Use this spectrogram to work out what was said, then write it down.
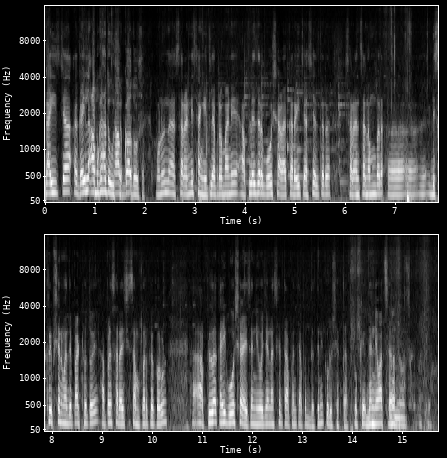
गाईच्या गाईला अपघात होऊ शकतो. अपघात होऊ शकतो. म्हणून सरांनी सांगितल्याप्रमाणे आपले जर गोशाळा करायची असेल तर सरांचा नंबर डिस्क्रिप्शनमध्ये पाठवतो आहे आपण सरांशी संपर्क करून आपलं काही गोशाळेचं नियोजन असेल तर आपण त्या पद्धतीने करू शकतात. ओके धन्यवाद सर. धन्यवाद साहेब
